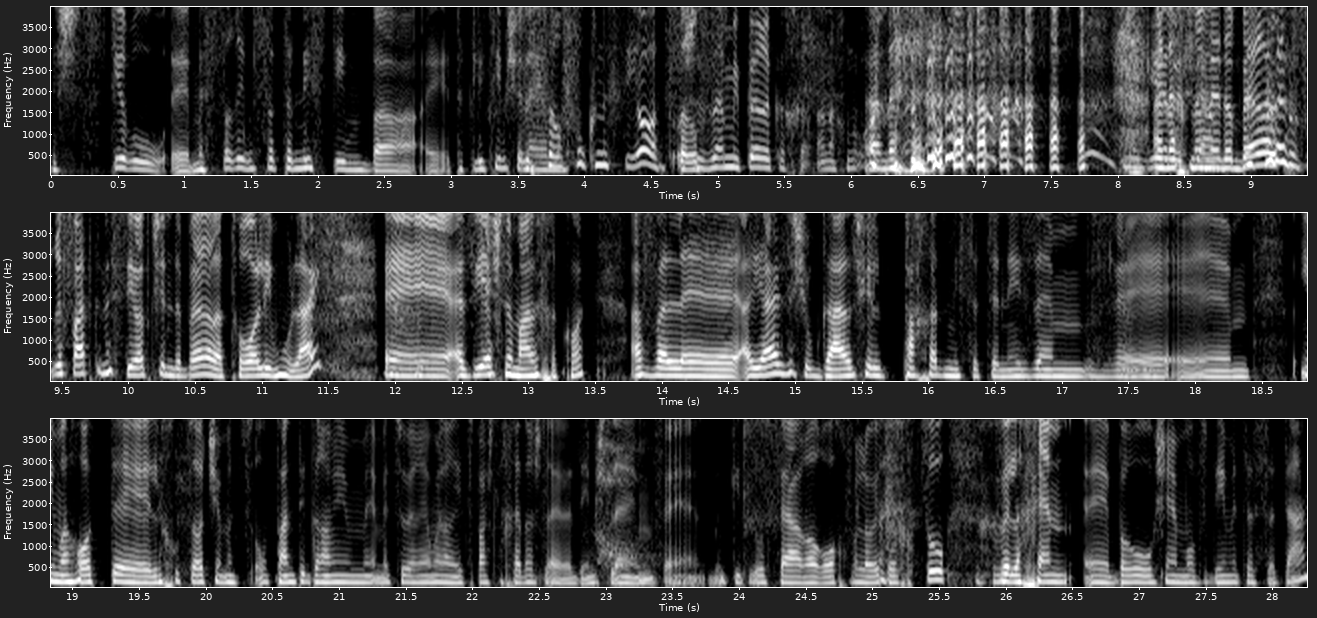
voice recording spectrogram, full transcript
הסתירו אה, מסרים סטניסטיים בתקליטים שלהם. ושרפו כנסיות, שרפ... או שזה מפרק אחר. אנחנו... אנחנו נדבר על שריפת כנסיות כשנדבר על הטרולים אולי, אה, אז יש למה לחכות. אבל היה איזשהו גל של פחד מסטניזם, ואימהות לחוצות. קבוצות שמצאו פנטגרמים מצוירים על הרצפה של החדר של הילדים שלהם, וגידלו שיער ארוך ולא התרחצו, ולכן אה, ברור שהם עובדים את השטן.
